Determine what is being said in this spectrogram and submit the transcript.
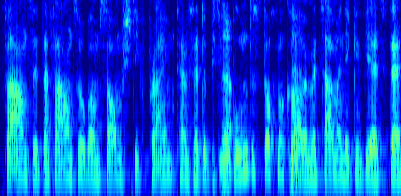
Fernsehen, der Fernsehen am Samstag, Primetime, es hat etwas ja. Verbundes doch noch gehabt, ja. wenn man zusammen irgendwie jetzt den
